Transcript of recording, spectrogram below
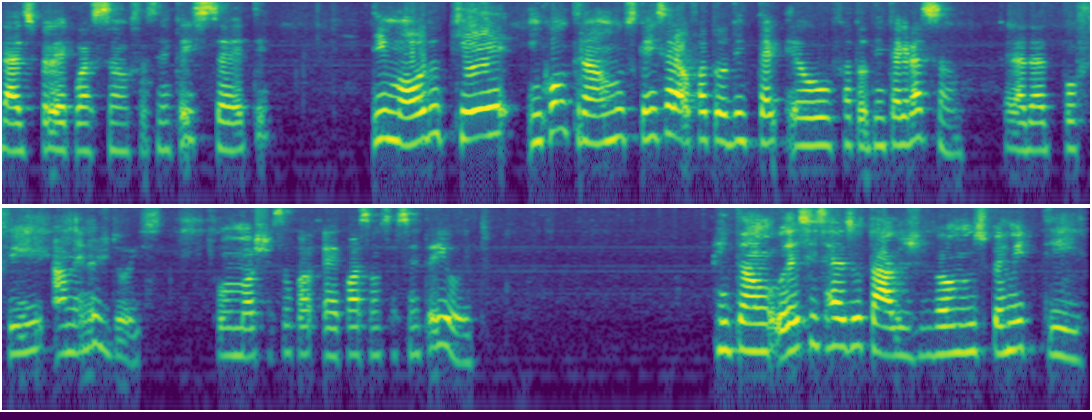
dados pela equação 67, de modo que encontramos quem será o fator de, o fator de integração. Será dado por φ a menos 2, como mostra a equação 68. Então, esses resultados vão nos permitir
